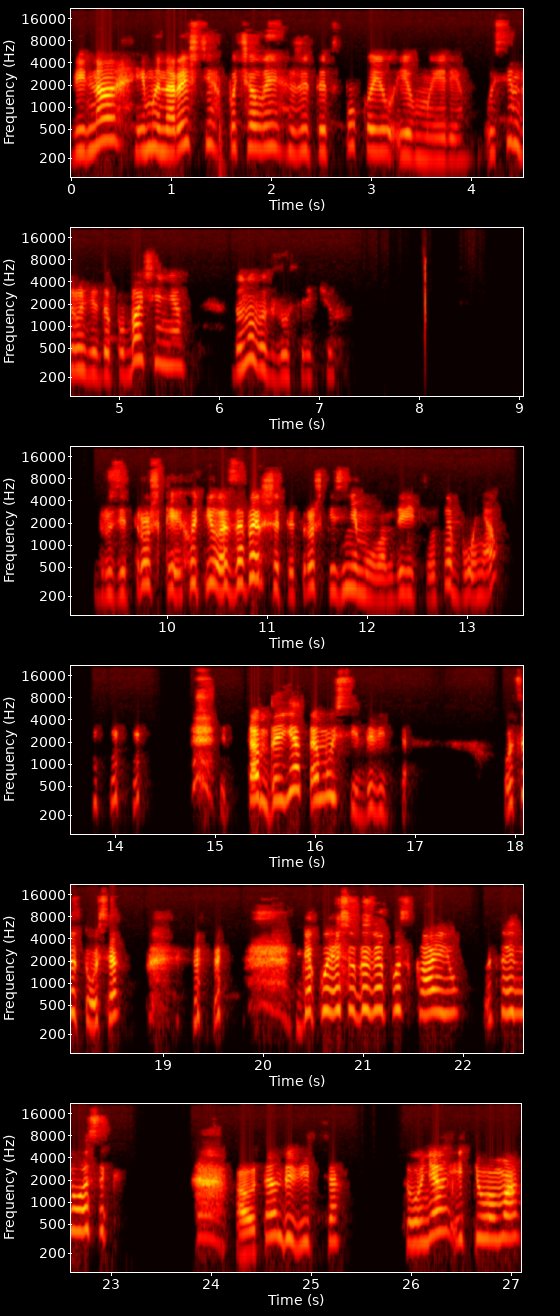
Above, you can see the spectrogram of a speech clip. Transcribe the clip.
війна, і ми нарешті почали жити в спокою і в мирі. Усім, друзі, до побачення, до нових зустрічей. Друзі, трошки хотіла завершити, трошки зніму вам. Дивіться, оце Боня. Там, де я, там усі, дивіться. Оце Тося, яку я сюди не пускаю, оцей носик. А от там дивіться, Соня і Тьома.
